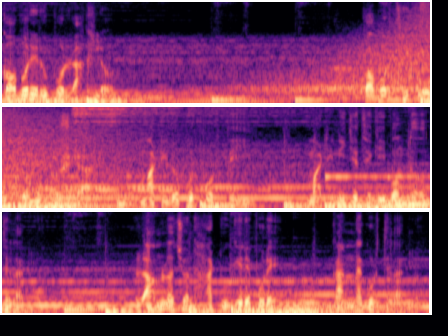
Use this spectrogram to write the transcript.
কবরের উপর রাখল। কবর থেকে উক্ত মুখোশটা মাটির ওপর পড়তেই মাটি নিজে থেকেই বন্ধ হতে লাগল। রামলোচন হাঁটু গেড়ে পড়ে কান্না করতে লাগল।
